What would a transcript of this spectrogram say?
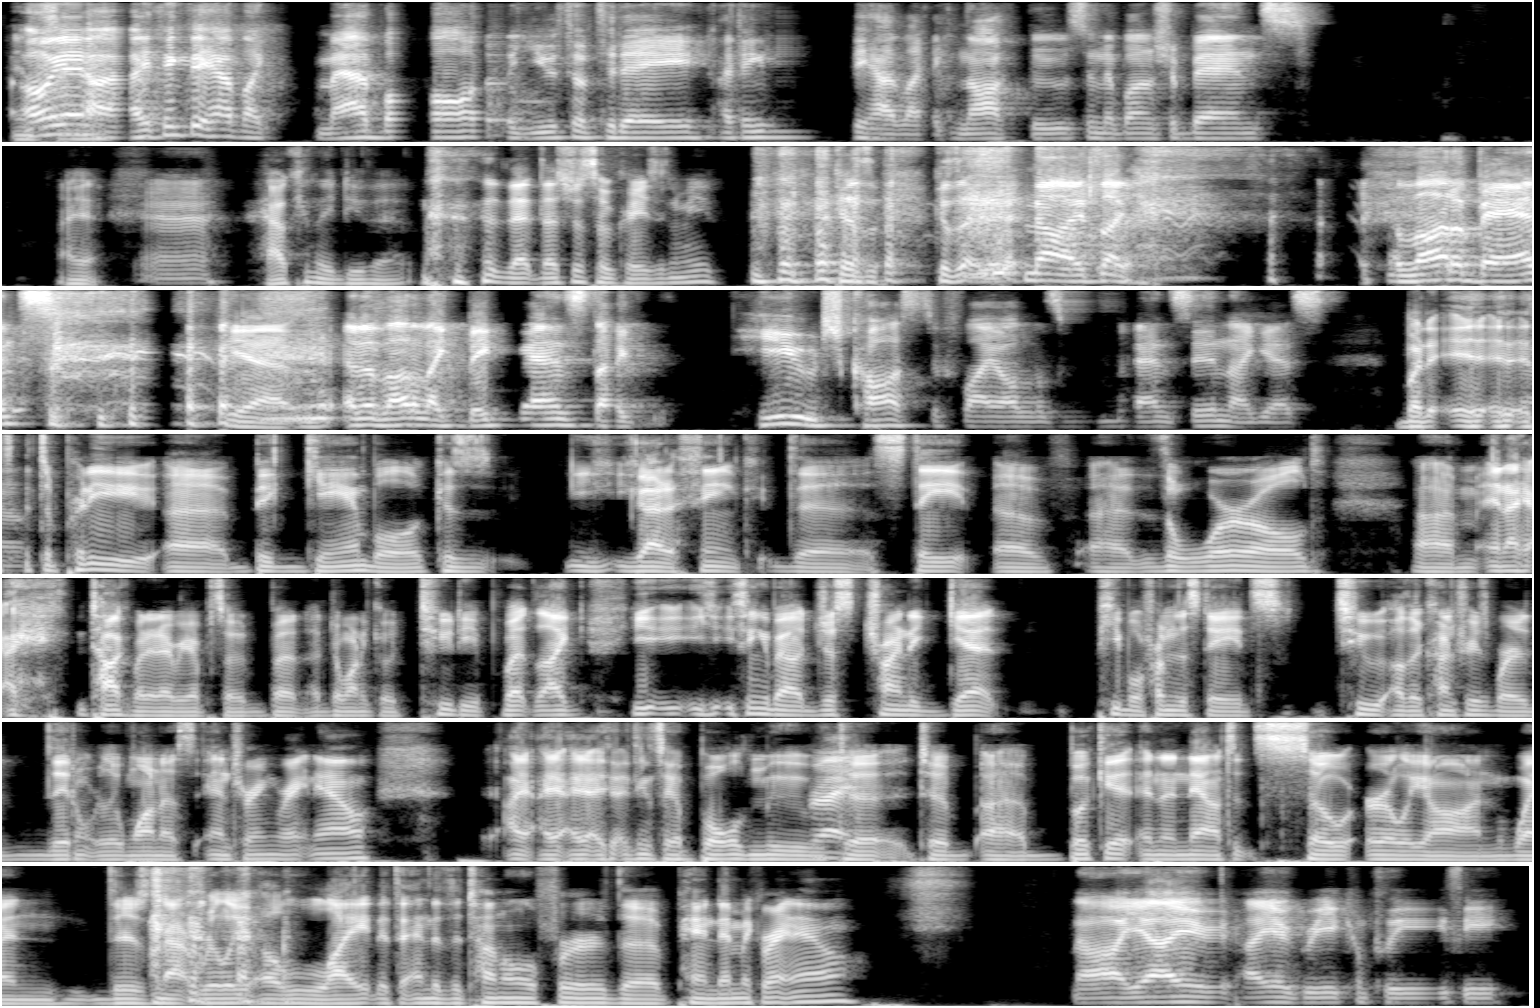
Oh yeah, I think they have like Madball, the Youth of Today. I think they had like Knocked Loose and a bunch of bands. I how can they do that? that that's just so crazy to me. Because because no, it's like a lot of bands. yeah, and a lot of like big bands, like huge cost to fly all those bands in. I guess. But it, it, it's it's a pretty uh, big gamble because you, you got to think the state of uh, the world. Um, and I, I, talk about it every episode, but I don't want to go too deep. But like you, you think about just trying to get people from the states to other countries where they don't really want us entering right now. I, I, I think it's like a bold move right. to to uh, book it and announce it so early on when there's not really a light at the end of the tunnel for the pandemic right now. No, yeah, I I agree completely.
